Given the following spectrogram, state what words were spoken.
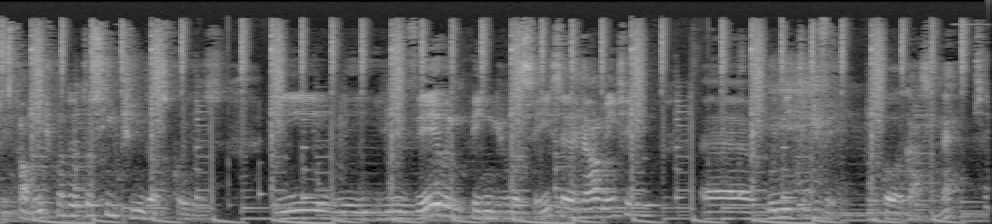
Principalmente quando eu tô sentindo as coisas. E, e- e ver o empenho de vocês é realmente é, bonito de ver, vamos colocar assim, né? Sim,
